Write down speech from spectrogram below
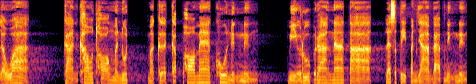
แล้วว่า การเข้าท้องมนุษย์มาเกิดกับพ่อแม่คู่หนึ่งหนึ่งมีรูปร่างหน้าตาและสติปัญญาแบบหนึ่งหนึ่ง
